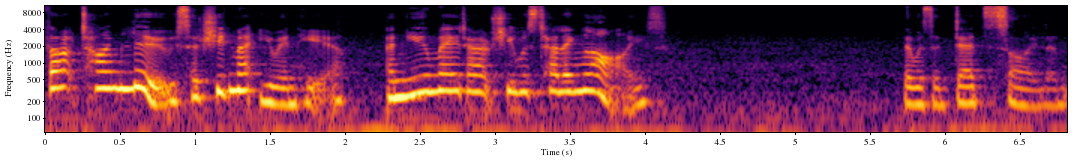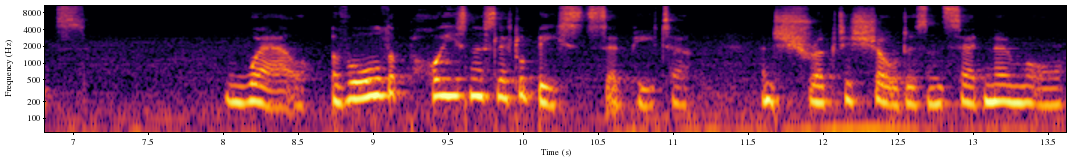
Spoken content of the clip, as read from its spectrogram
That time Lou said she'd met you in here, and you made out she was telling lies? There was a dead silence. Well, of all the poisonous little beasts, said Peter, and shrugged his shoulders and said no more.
